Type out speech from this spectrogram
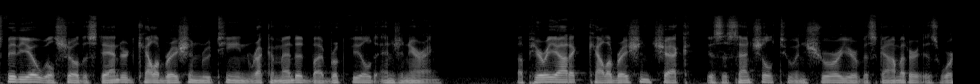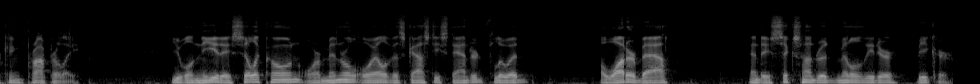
video will show the standard calibration routine recommended by Brookfield Engineering. A periodic calibration check is essential to ensure your viscometer is working properly. You will need a silicone or mineral oil viscosity standard fluid, a water bath, and a 600 milliliter beaker.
